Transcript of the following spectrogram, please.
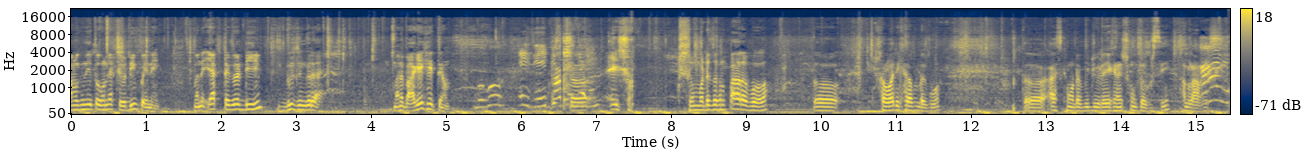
আমরা কিন্তু তখন একটা করে ডিম পাই নাই। মানে একটা করে ডিম দুজন করে মানে ভাগে খেতাম। তো এই সময়টা যখন পার হব তো সবারই খারাপ লাগবো। তো আজকে মোটা ভিডিওটা এখানে শুনতে করছি। আল্লাহ হাফিজ।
